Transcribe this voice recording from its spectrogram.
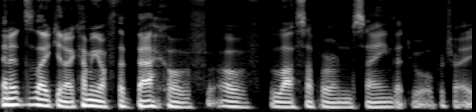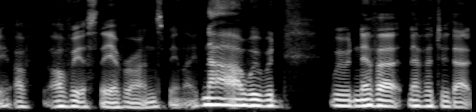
And it's like, you know, coming off the back of of Last Supper and saying that you will betray, of obviously everyone's been like, nah, we would we would never, never do that.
